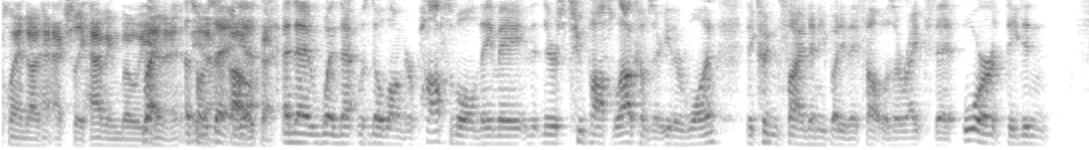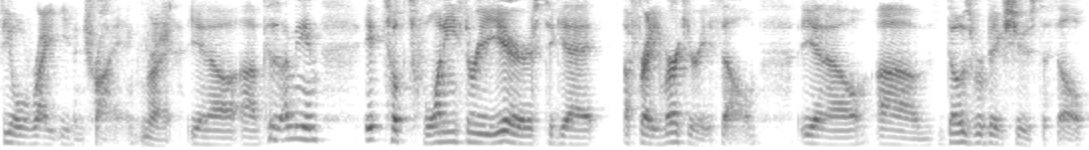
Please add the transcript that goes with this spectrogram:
planned on actually having Bowie Right, in it. that's what I'm saying. Oh, yeah. okay. And then when that was no longer possible, they may there's two possible outcomes there. Either one, they couldn't find anybody they felt was a right fit, or they didn't feel right even trying. Right. You know, um, because I mean, it took 23 years to get a Freddie Mercury film. You know, um, those were big shoes to fill.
